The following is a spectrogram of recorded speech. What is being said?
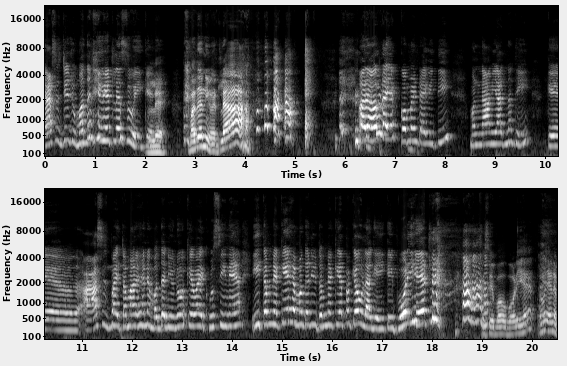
આશીષ જીજુ મદની એટલે શું ઈ કે? લે મદની એટલે આ. અરે હમણાં એક કોમેન્ટ આવી હતી. મને નામ યાદ નથી કે આશીષભાઈ તમારે હે ને મદનિયું ન કહેવાય ખુશીને. ઈ તમને કે હે મદનિયું તમને કે તો કેવું લાગે? ઈ કે ભોળી હે એટલે? ખુશી બહુ ભોળી હે. હું એને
